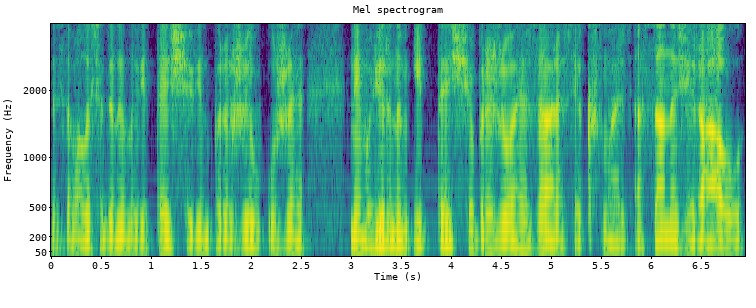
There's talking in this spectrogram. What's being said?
здавалося Данилові те, що він пережив уже, неймовірним і те, що переживає зараз, як смерть Асана Жірау,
